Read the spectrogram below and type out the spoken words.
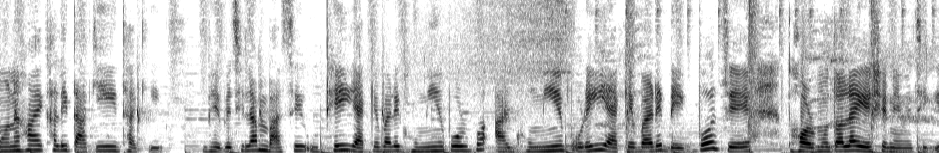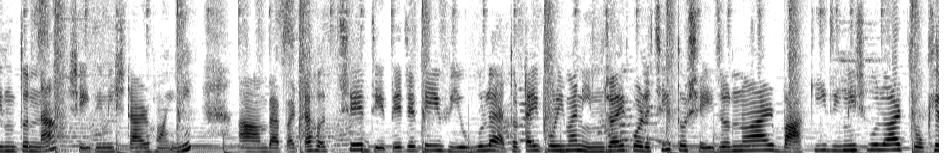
মনে হয় খালি তাকিয়েই থাকি। ভেবেছিলাম বাসে উঠেই একেবারে ঘুমিয়ে পড়ব, আর ঘুমিয়ে পড়েই একেবারে দেখব যে ধর্মতলায় এসে নেমেছি, কিন্তু না, সেই জিনিসটা আর হয়নি। ব্যাপারটা হচ্ছে যেতে যেতে এই ভিউগুলো এতটাই পরিমাণ এনজয় করেছি, তো সেই জন্য আর বাকি জিনিসগুলো আর চোখে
